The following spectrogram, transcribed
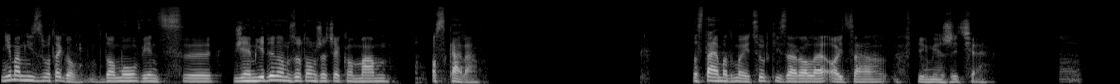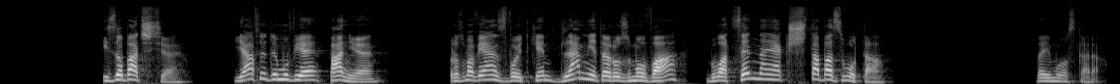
nie mam nic złotego w domu, więc y, wziąłem jedyną złotą rzecz, jaką mam, Oscara. Dostałem od mojej córki za rolę ojca w filmie Życie. I zobaczcie, ja wtedy mówię, panie, rozmawiałem z Wojtkiem, dla mnie ta rozmowa była cenna jak sztaba złota. Daj mu Oscara.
